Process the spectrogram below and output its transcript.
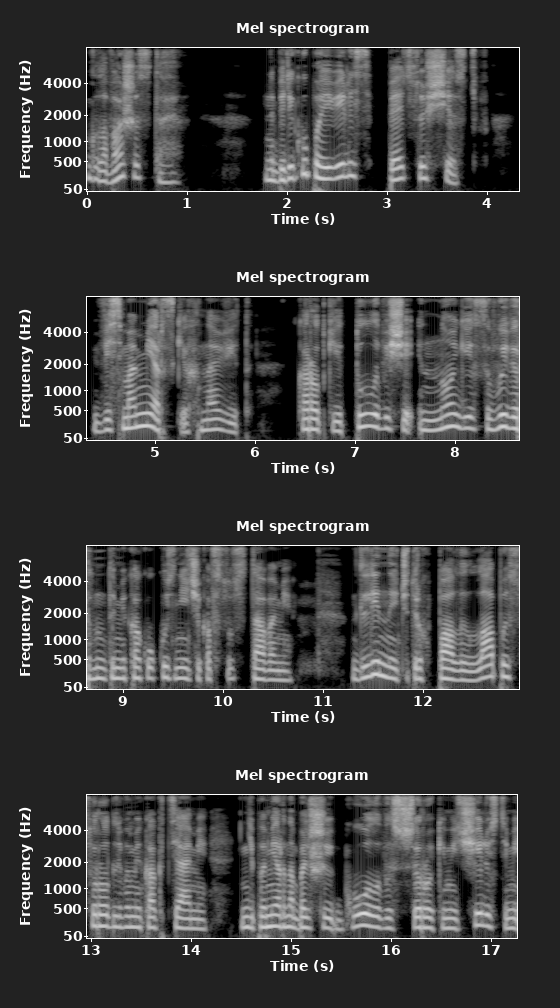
Глава шестая. На берегу появились пять существ, весьма мерзких на вид. Короткие туловища и ноги с вывернутыми, как у кузнечиков, суставами, длинные четырехпалые лапы с уродливыми когтями, непомерно большие головы с широкими челюстями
